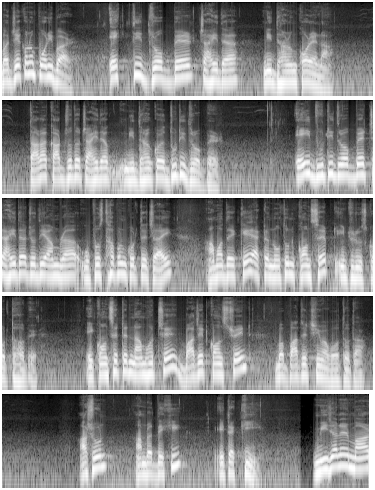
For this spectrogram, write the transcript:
বা যে কোনো পরিবার একটি দ্রব্যের চাহিদা নির্ধারণ করে না। তারা কার্যত চাহিদা নির্ধারণ করে দুটি দ্রব্যের। এই দুটি দ্রব্যের চাহিদা যদি আমরা উপস্থাপন করতে চাই আমাদেরকে একটা নতুন কনসেপ্ট ইন্ট্রোডিউস করতে হবে। এই কনসেপ্টের নাম হচ্ছে বাজেট কনস্ট্রেন্ট বা বাজেট সীমাবদ্ধতা। আসুন আমরা দেখি এটা কি। মিজানের মার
